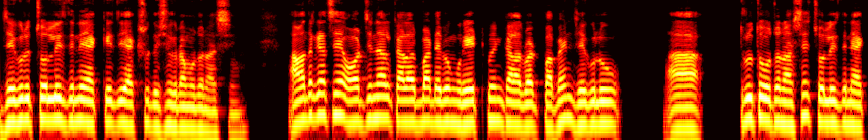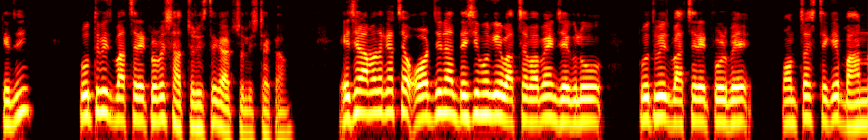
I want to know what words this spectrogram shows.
যেগুলো চল্লিশ দিনে এক কেজি একশো দেড়শো গ্রাম ওজন আসে। আমাদের কাছে অরিজিনাল কালার বার্ড এবং রেড কুইন কালার বার্ড পাবেন, যেগুলো দ্রুত ওজন আসে চল্লিশ দিনে এক কেজি। প্রতি পিস বাচ্চা রেট পড়বে সাতচল্লিশ থেকে আটচল্লিশ টাকা। এছাড়া আমাদের কাছে অরিজিনাল দেশি মুরগির বাচ্চা পাবেন, যেগুলো প্রতি পিস বাচ্চা রেট পড়বে পঞ্চাশ থেকে বাহান্ন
